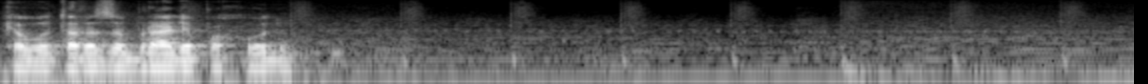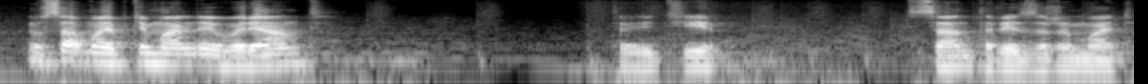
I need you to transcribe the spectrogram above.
Кого-то разобрали по ходу. Ну, самый оптимальный вариант это идти в центр и зажимать.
